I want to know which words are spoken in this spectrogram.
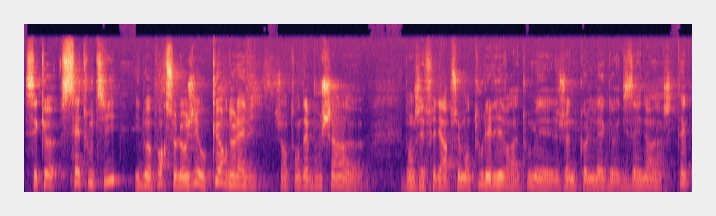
C'est que cet outil, il doit pouvoir se loger au cœur de la vie. J'entendais Bouchin, euh, dont j'ai fait lire absolument tous les livres à tous mes jeunes collègues designers et architectes,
